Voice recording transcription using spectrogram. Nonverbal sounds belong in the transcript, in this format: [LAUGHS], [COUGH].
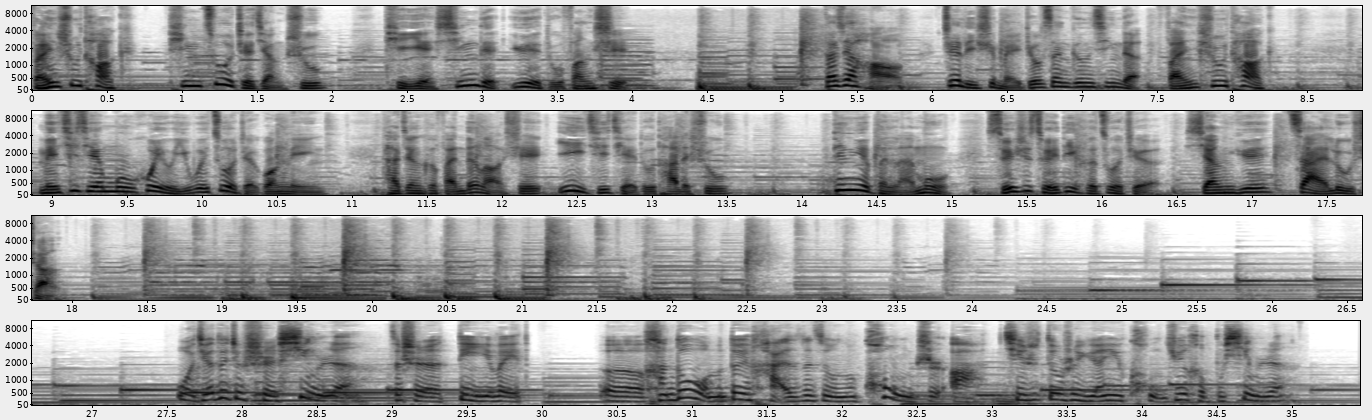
凡书 Talk，听作者讲书，体验新的阅读方式。大家好，这里是每周三更新的凡书 Talk，每期节目会有一位作者光临，他将和樊登老师一起解读他的书。订阅本栏目，随时随地和作者相约在路上。我觉得就是信任，这是第一位的。呃，很多我们对孩子的这种控制啊，其实都是源于恐惧和不信任。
